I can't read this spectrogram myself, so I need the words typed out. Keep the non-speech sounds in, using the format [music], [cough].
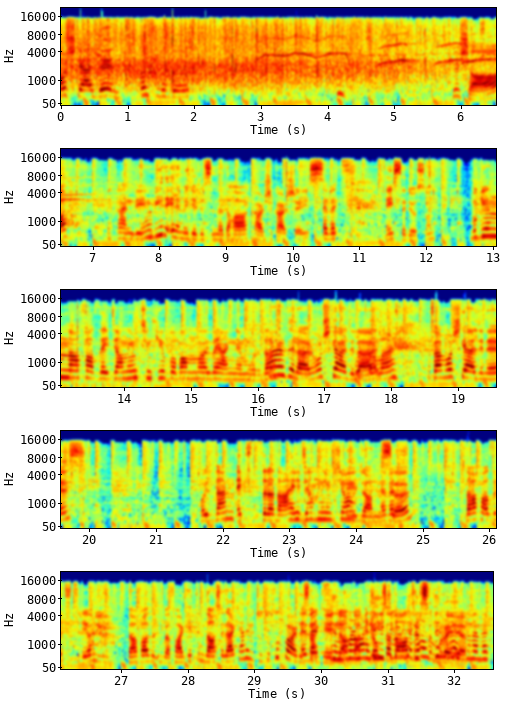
hoş geldin. Hoş bulduk. Gülşah, Efendim. bir eleme gecesinde daha karşı karşıyayız. Evet. Ne hissediyorsun? Bugün daha fazla heyecanlıyım çünkü babamla ve annem burada. Neredeler? Hoş geldiler. Buradalar. Efendim hoş geldiniz. O yüzden ekstra daha heyecanlıyım şu an. Heyecanlısın. Evet. Daha fazla titriyorum. [laughs] Daha fazla fark ettim dans ederken de bir tutukluk vardı evet. sanki heyecandan. Normalde Yoksa hiç dağıtırsın dans burayı. Evet.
